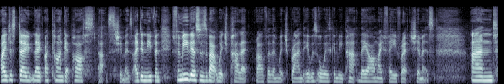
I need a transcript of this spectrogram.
I just don't, like, I can't get past Pat's shimmers. I didn't even, for me, this was about which palette rather than which brand. It was always going to be Pat. They are my favourite shimmers. And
